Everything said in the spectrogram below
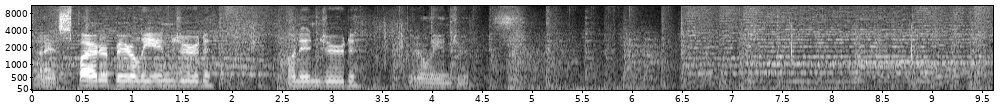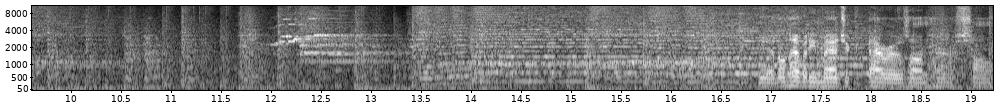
Giant spider, barely injured. Uninjured. Barely injured. Don't have any magic arrows on her, so... Go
